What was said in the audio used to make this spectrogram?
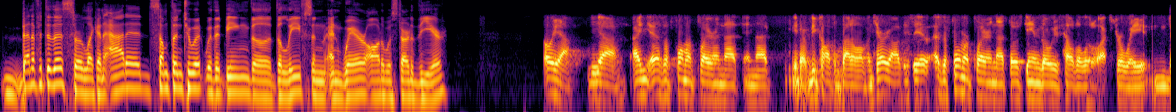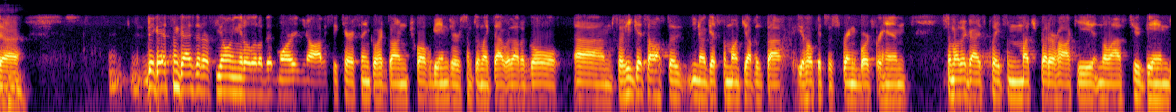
benefit to this or like an added something to it with it being the, the Leafs and, and where Ottawa started the year? Oh yeah, yeah. I, as a former player in that, in that, you know, we call it the Battle of Ontario. Obviously, as a former player in that, those games always held a little extra weight, and uh, they got some guys that are feeling it a little bit more. You know, obviously Tarasenko had gone 12 games or something like that without a goal, um, so he gets off the, you know, gets the monkey off his back. You hope it's a springboard for him. Some other guys played some much better hockey in the last two games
